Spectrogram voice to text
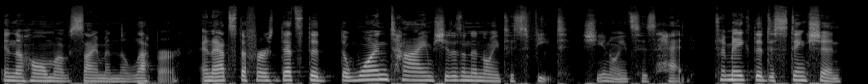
in the home of Simon the leper. And that's the first, that's the, the one time she doesn't anoint his feet, she anoints his head to make the distinction.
